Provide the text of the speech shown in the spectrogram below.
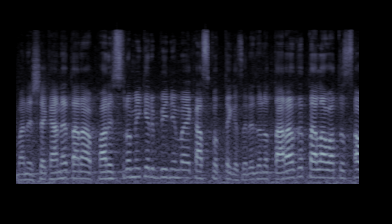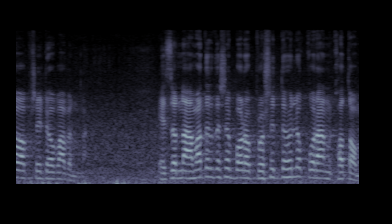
মানে সেখানে তারা পারিশ্রমিকের বিনিময়ে কাজ করতে গেছেন। এই জন্য তারা যে তালাবাতের স্বভাব, সেটাও পাবেন না। এই জন্য আমাদের দেশে বড় প্রসিদ্ধ হলো কোরআন খতম।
